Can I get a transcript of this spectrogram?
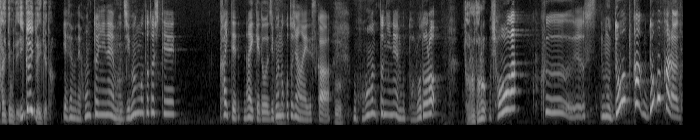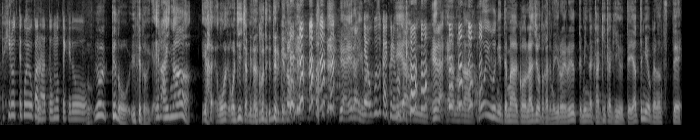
書いてみて。意外といけた。いやでもね本当にねもう自分事として書いてないけど自分のことじゃないですか、もう本当にねもうドロドロ。ドロドロ？小学もうどうかどこから拾ってこようかなと思ったけど。いやけどいいけど偉いな。いやおおじいちゃんみたいなこと言ってるけど。いや偉いわ。えお小遣いくれまいや、すか、うん、偉い。あのなこういうふうに言ってまあこうラジオとかでもいろいろ言ってみんなカキカキ言ってやってみようかなっつって、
